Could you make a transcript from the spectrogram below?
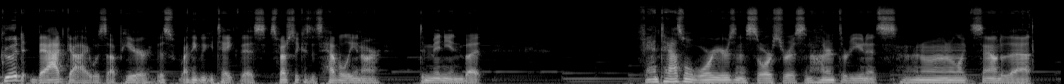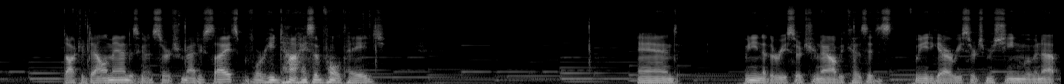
good bad guy was up here, this I think we could take this, especially because it's heavily in our dominion, but... Phantasmal Warriors and a Sorceress and 130 units. I don't, I don't like the sound of that. Dr. Dallemand is going to search for magic sites before he dies of old age. And we need another researcher now because it's we need to get our research machine moving up.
